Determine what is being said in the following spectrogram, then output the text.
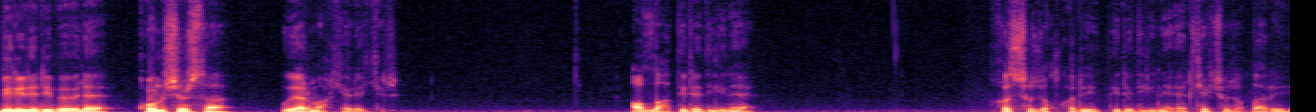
Birileri böyle konuşursa uyarmak gerekir. Allah dilediğine kız çocukları, dilediğine erkek çocukları,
